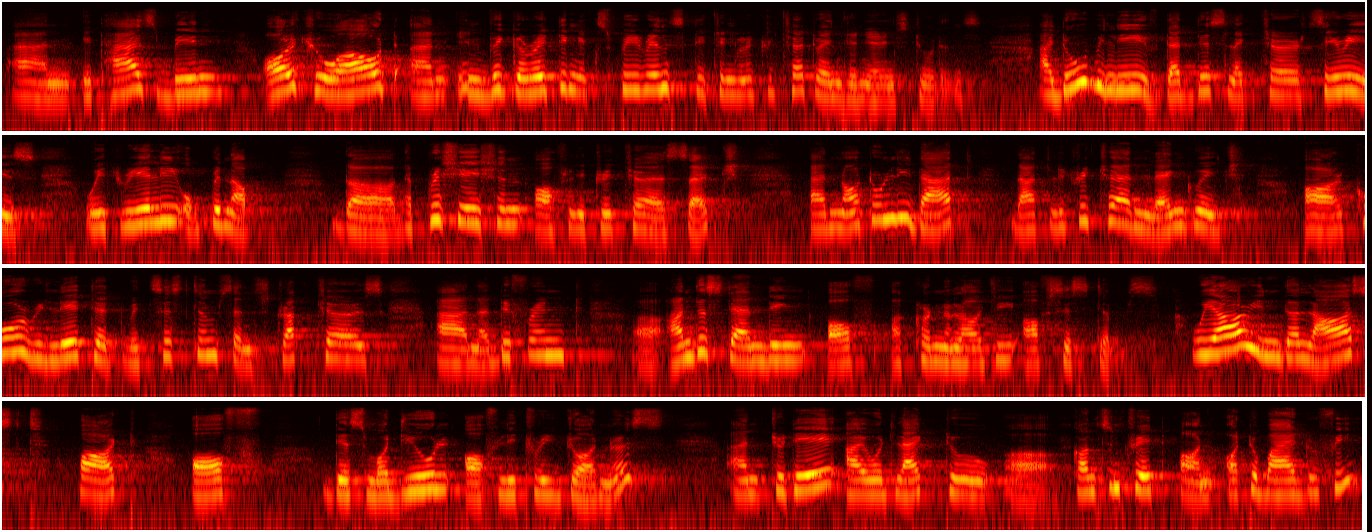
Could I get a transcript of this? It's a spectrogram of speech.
and it has been all throughout an invigorating experience teaching literature to engineering students. I do believe that this lecture series which really open up the appreciation of literature as such. And not only that, that literature and language are correlated with systems and structures and a different uh, understanding of a chronology of systems. We are in the last part of this module of literary genres and today I would like to uh, concentrate on autobiography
